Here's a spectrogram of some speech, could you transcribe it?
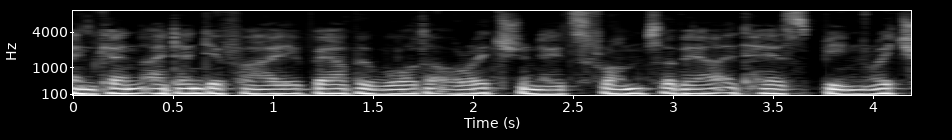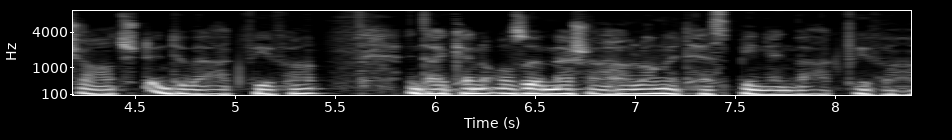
and can identify where the water originates from, so where it has been recharged into the aquifer, and I can also measure how long it has been in the aquifer.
